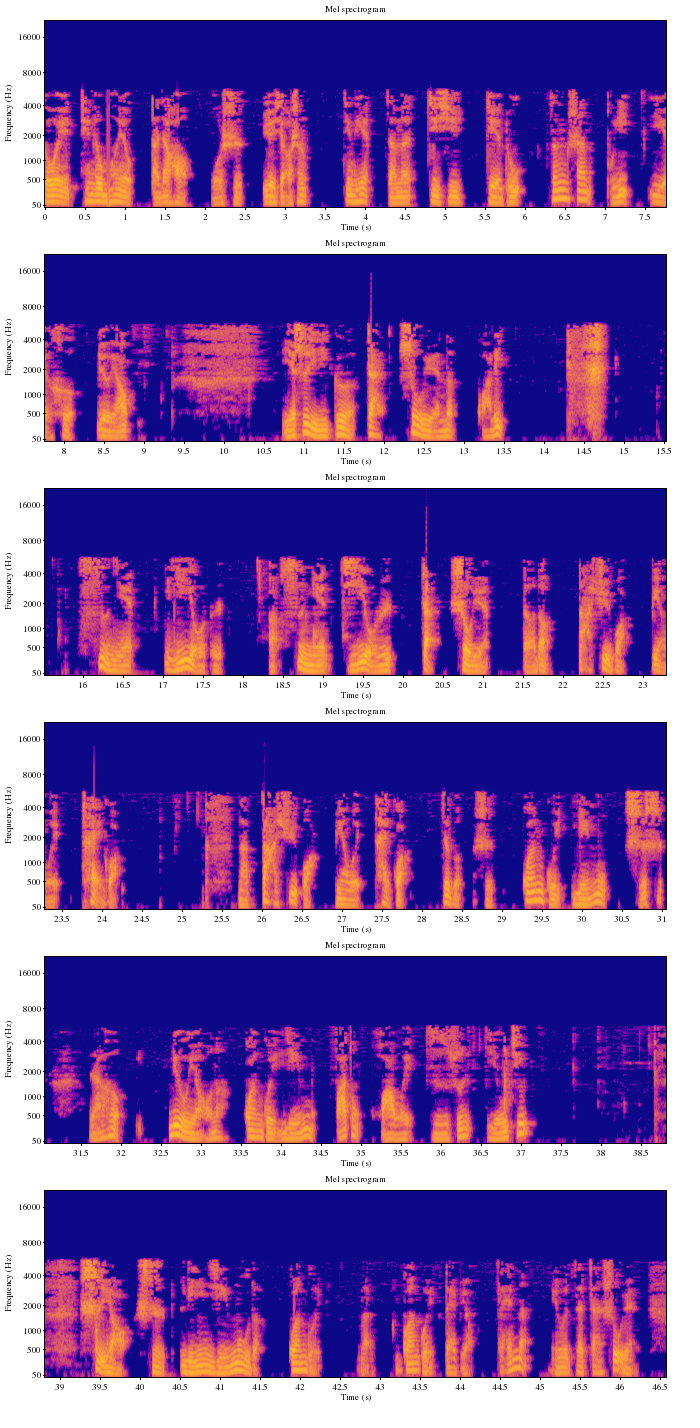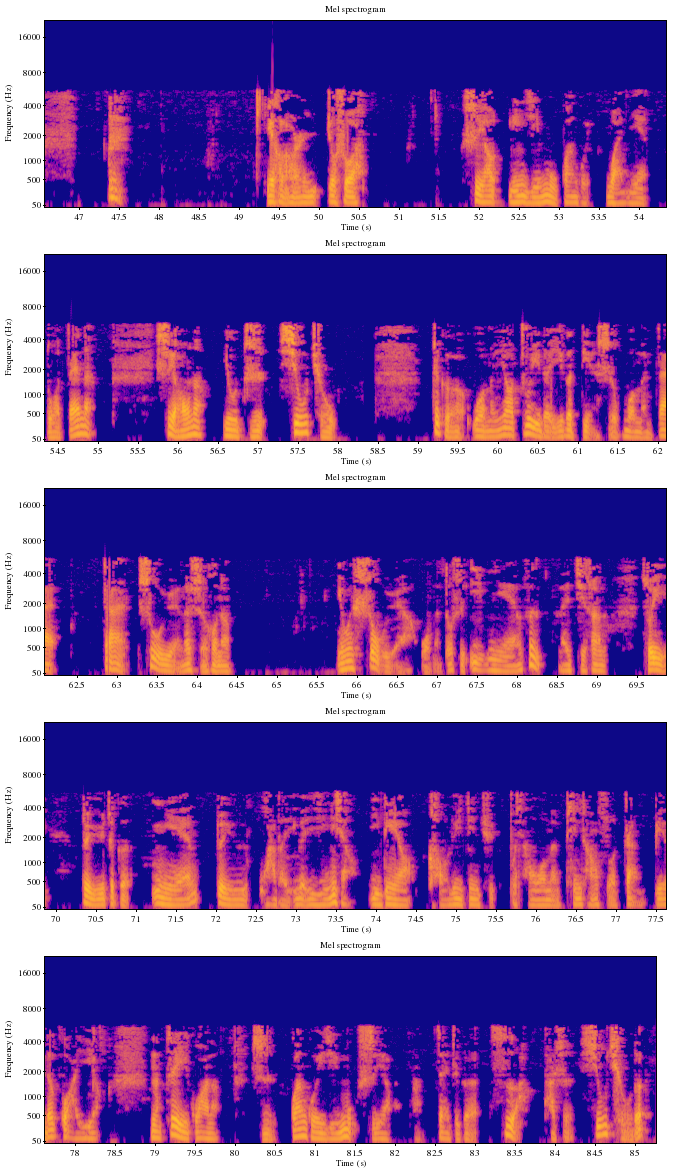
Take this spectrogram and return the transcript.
各位听众朋友，大家好，我是岳小生。今天咱们继续解读“增山不易，野鹤六爻”，也是一个占寿元的卦例。四年乙酉日啊，四年己酉日占寿元，得到大畜卦，变为太卦。那大畜卦变为太卦，这个是官鬼寅木持世，然后六爻呢？官鬼寅木发动，化为子孙游金。世爻是临寅木的官鬼，那官鬼代表灾难，因为在占寿元。也和老人就说，世爻临寅木官鬼，晚年多灾难。世爻呢又指修求，这个我们要注意的一个点是，我们在。占寿元的时候呢，因为寿元啊，我们都是以年份来计算的，所以对于这个年对于卦的一个影响，一定要考虑进去。不像我们平常所占别的卦一样，那这一卦呢是官鬼寅木世爻啊，在这个巳啊，它是休囚的，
